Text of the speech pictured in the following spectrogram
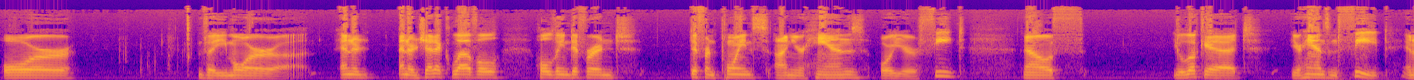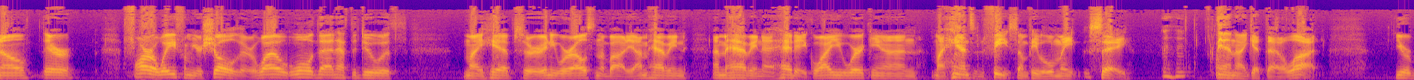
or the more uh, ener- energetic level holding different different points on your hands or your feet now, if you look at your hands and feet, you know, they're far away from your shoulder. Why, what would that have to do with my hips or anywhere else in the body? I'm having, I'm having a headache. Why are you working on my hands and feet? Some people may say. Mm-hmm. And I get that a lot. Your,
